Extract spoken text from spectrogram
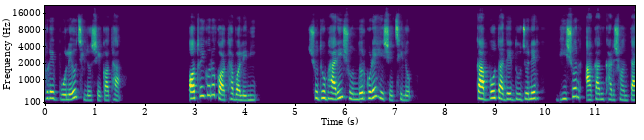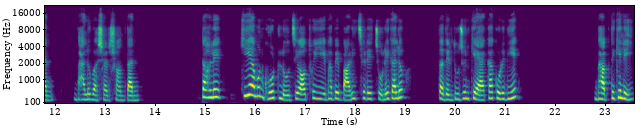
ধরে বলেও ছিল সে কথা। অথই কোনো কথা বলেনি। শুধু ভারী সুন্দর করে হেসেছিল। কাব্য তাদের দুজনের ভীষণ আকাঙ্ক্ষার সন্তান। ভালোবাসার সন্তান। তাহলে কি এমন ঘটল যে অথই এভাবে বাড়ি ছেড়ে চলে গেল? তাদের দুজনকে একা করে দিয়ে? ভাবতে গেলেই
